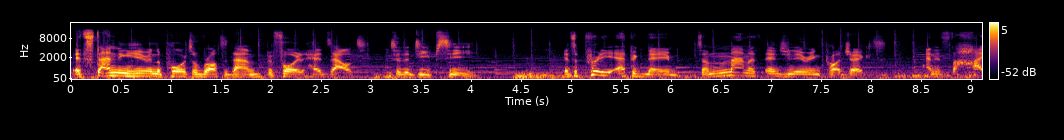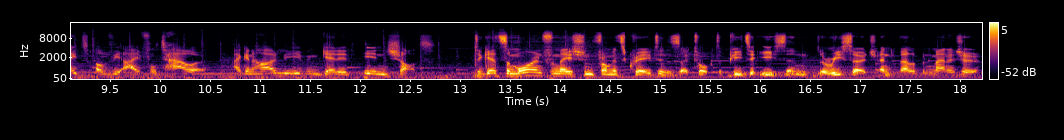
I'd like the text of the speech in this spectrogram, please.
It's standing here in the port of Rotterdam before it heads out to the deep sea. It's a pretty epic name, it's a mammoth engineering project, and it's the height of the Eiffel Tower. I can hardly even get it in shot. To get some more information from its creators, I talked to Peter Eecen, the Research and Development Manager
